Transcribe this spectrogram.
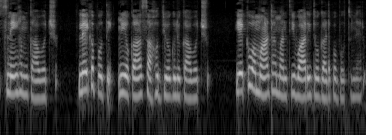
స్నేహం కావచ్చు లేకపోతే మీ యొక్క సహోద్యోగులు కావచ్చు. ఎక్కువ మాట మంతి వారితో గడపబోతున్నారు.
